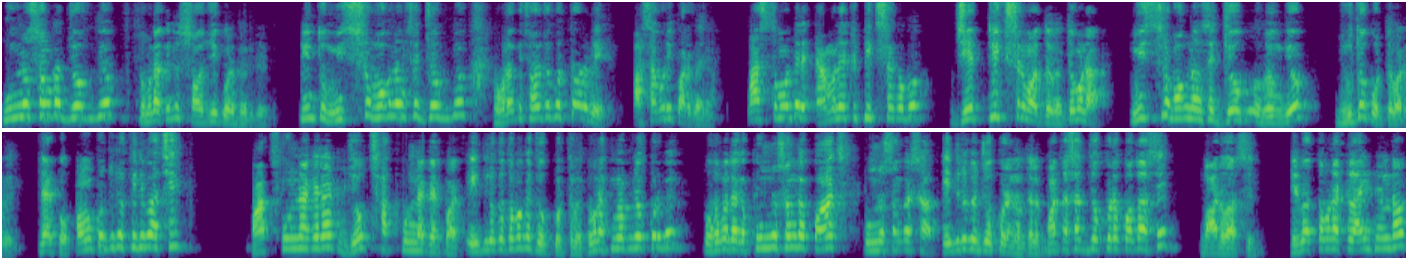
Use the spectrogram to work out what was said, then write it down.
পূর্ণ সংখ্যার যোগ বিয়োগ তোমরা কিন্তু সহজেই করে ফেলবে। কিন্তু মিশ্র ভগ্নাংশের যোগ বিয়োগ তোমরা কি সহজে করতে পারবে? আশা করি পারবে না। আজ তোমাদের এমন একটি ট্রিক্স শেখাবো যে ট্রিক্সের মাধ্যমে তোমরা মিশ্র ভগ্নাংশের যোগ এবং বিয়োগ দ্রুত করতে পারবে। দেখো, অঙ্ক দুটো কি দেওয়া আছে? পাঁচ পূর্ণাকের আট যোগ সাত পূর্ণাকের পাঁচ। এই দুটোকে তোমাকে যোগ করতে হবে। তোমরা কীভাবে যোগ করবে? প্রথমে দেখো, পূর্ণ সংখ্যা পাঁচ, পূর্ণ সংখ্যা সাত। এই দুটোকে যোগ করে নাও। তাহলে পাঁচ সাত যোগ করে কত আসে? বারো আসে। এবার তোমরা একটা লাইন টেনে দাও,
